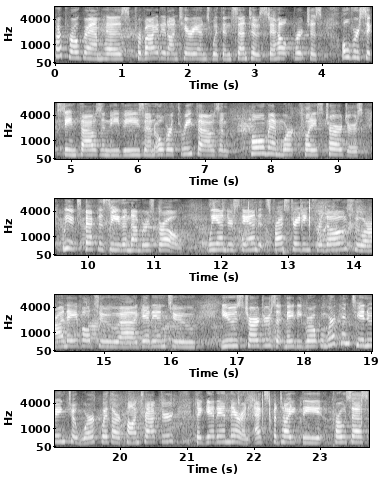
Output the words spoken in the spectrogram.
our program has provided Ontarians with incentives to help purchase over 16,000 EVs and over 3,000 home and workplace chargers. We expect to see the numbers grow. We understand it's frustrating for those who are unable to uh, get into use chargers that may be broken. We're continuing to work with our contractor to get in there and expedite the process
